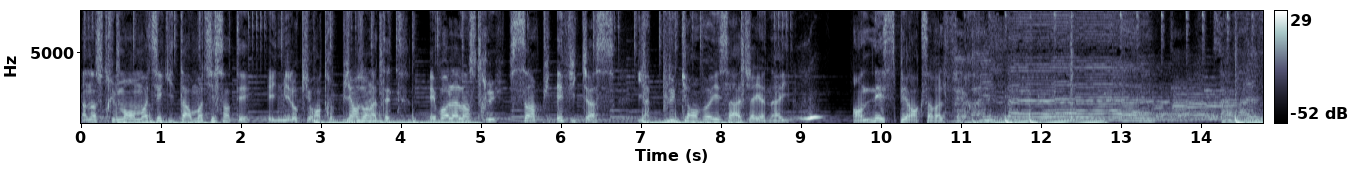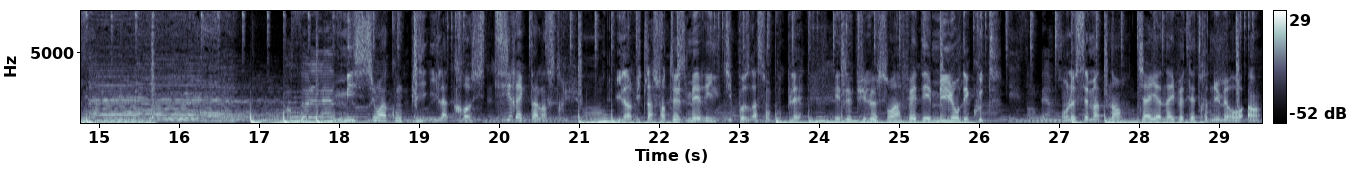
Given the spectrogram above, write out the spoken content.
Un instrument moitié guitare, moitié synthé, et une mélo qui rentre bien dans la tête. Et voilà l'instru, simple, efficace. N'y a plus qu'à envoyer ça à Jayanai, en espérant que ça va le faire. Mission accomplie, il accroche direct à l'instru. Il invite la chanteuse Meryl qui posera son couplet et depuis le son a fait des millions d'écoutes. On le sait maintenant, Diana veut être numéro 1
